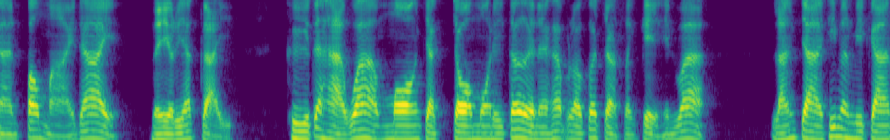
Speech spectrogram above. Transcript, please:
งานเป้าหมายได้ในระยะไกล คือถ้าหากว่ามองจากจอมอนิเตอร์นะครับ เราก็จะสังเกตเห็นว่า หลังจากที่มันมีการ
